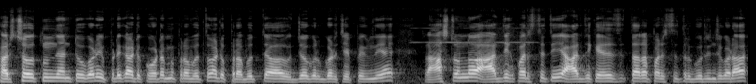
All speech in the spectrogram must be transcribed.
ఖర్చు అవుతుంది అంటూ కూడా ఇప్పటికే అటు కూటమి ప్రభుత్వం అటు ప్రభుత్వ ఉద్యోగులకు కూడా చెప్పింది. రాష్ట్రంలో ఆర్థిక పరిస్థితి ఆర్థికేతర పరిస్థితుల గురించి కూడా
